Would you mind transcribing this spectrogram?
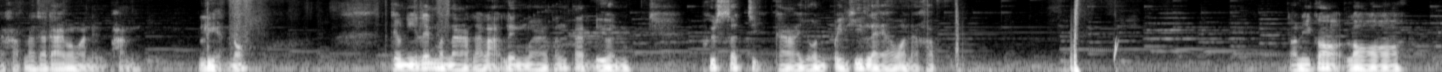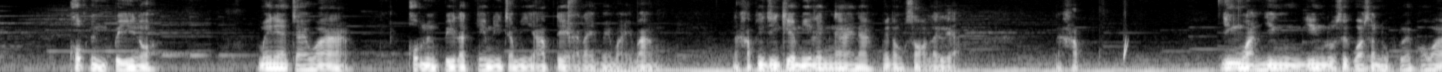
นะครับ น่าจะได้ประมาณ 1,000 เหรียญเนาะเกมนี้เล่นมานานแล้วล่ะ เล่นมาตั้งแต่เดือนพฤศจิกายนปีที่แล้วอะนะครับ ตอนนี้ก็รอครบ 1 ปีเนาะไม่แน่ใจว่าครบ 1 ปีแล้วเกมนี้จะมีอัปเดตอะไรใหม่ ๆ บ้าง นะครับ จริงๆ เกมนี้เล่นง่ายนะ ไม่ต้องสอนอะไรเลยนะครับ ยิ่งวันยิ่งยิ่งรู้สึกว่าสนุกด้วย เพราะว่า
